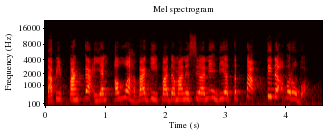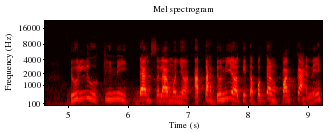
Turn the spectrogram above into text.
Tapi pangkat yang Allah bagi pada manusia ni dia tetap tidak berubah dulu, kini dan selamanya. Atas dunia kita pegang pangkat ni,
